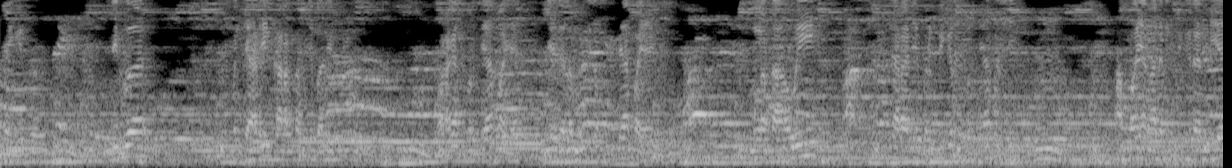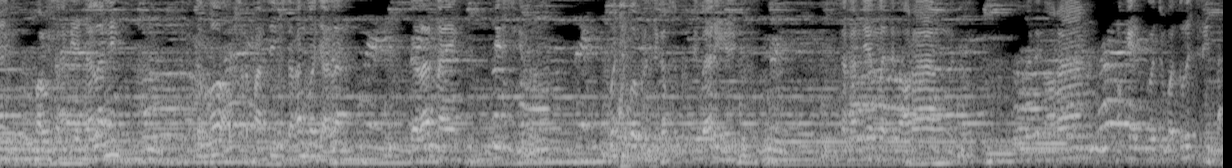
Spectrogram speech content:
Kayak gitu. Jadi gua mencari karakter si Bari dulu. Orangnya seperti apa ya? Dia dalam berpikir seperti apa ya? Gitu mengetahui cara dia berpikir seperti apa sih apa yang ada di pikiran dia. Kalau misalnya dia jalan nih itu gue observasi misalkan gue jalan jalan naik bis gitu. Gue coba bersikap seperti Bari ya gitu. Misalkan dia ngeliatin orang ngeliatin orang oke gue coba tulis cerita.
